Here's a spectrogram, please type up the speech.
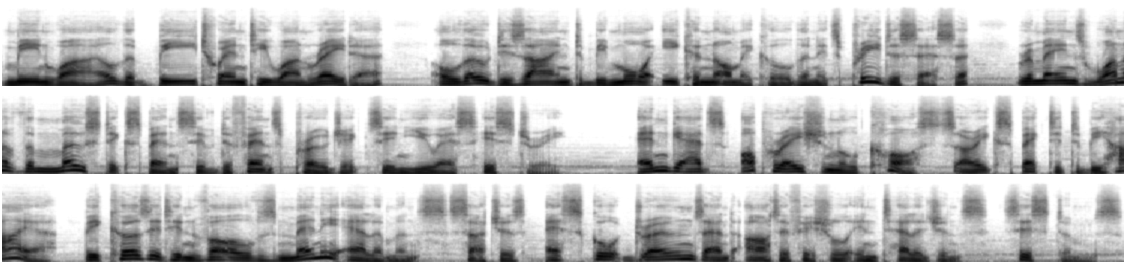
Meanwhile, the B-21 Raider although designed to be more economical than its predecessor, remains one of the most expensive defense projects in US history. NGAD's operational costs are expected to be higher because it involves many elements such as escort drones and artificial intelligence systems.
